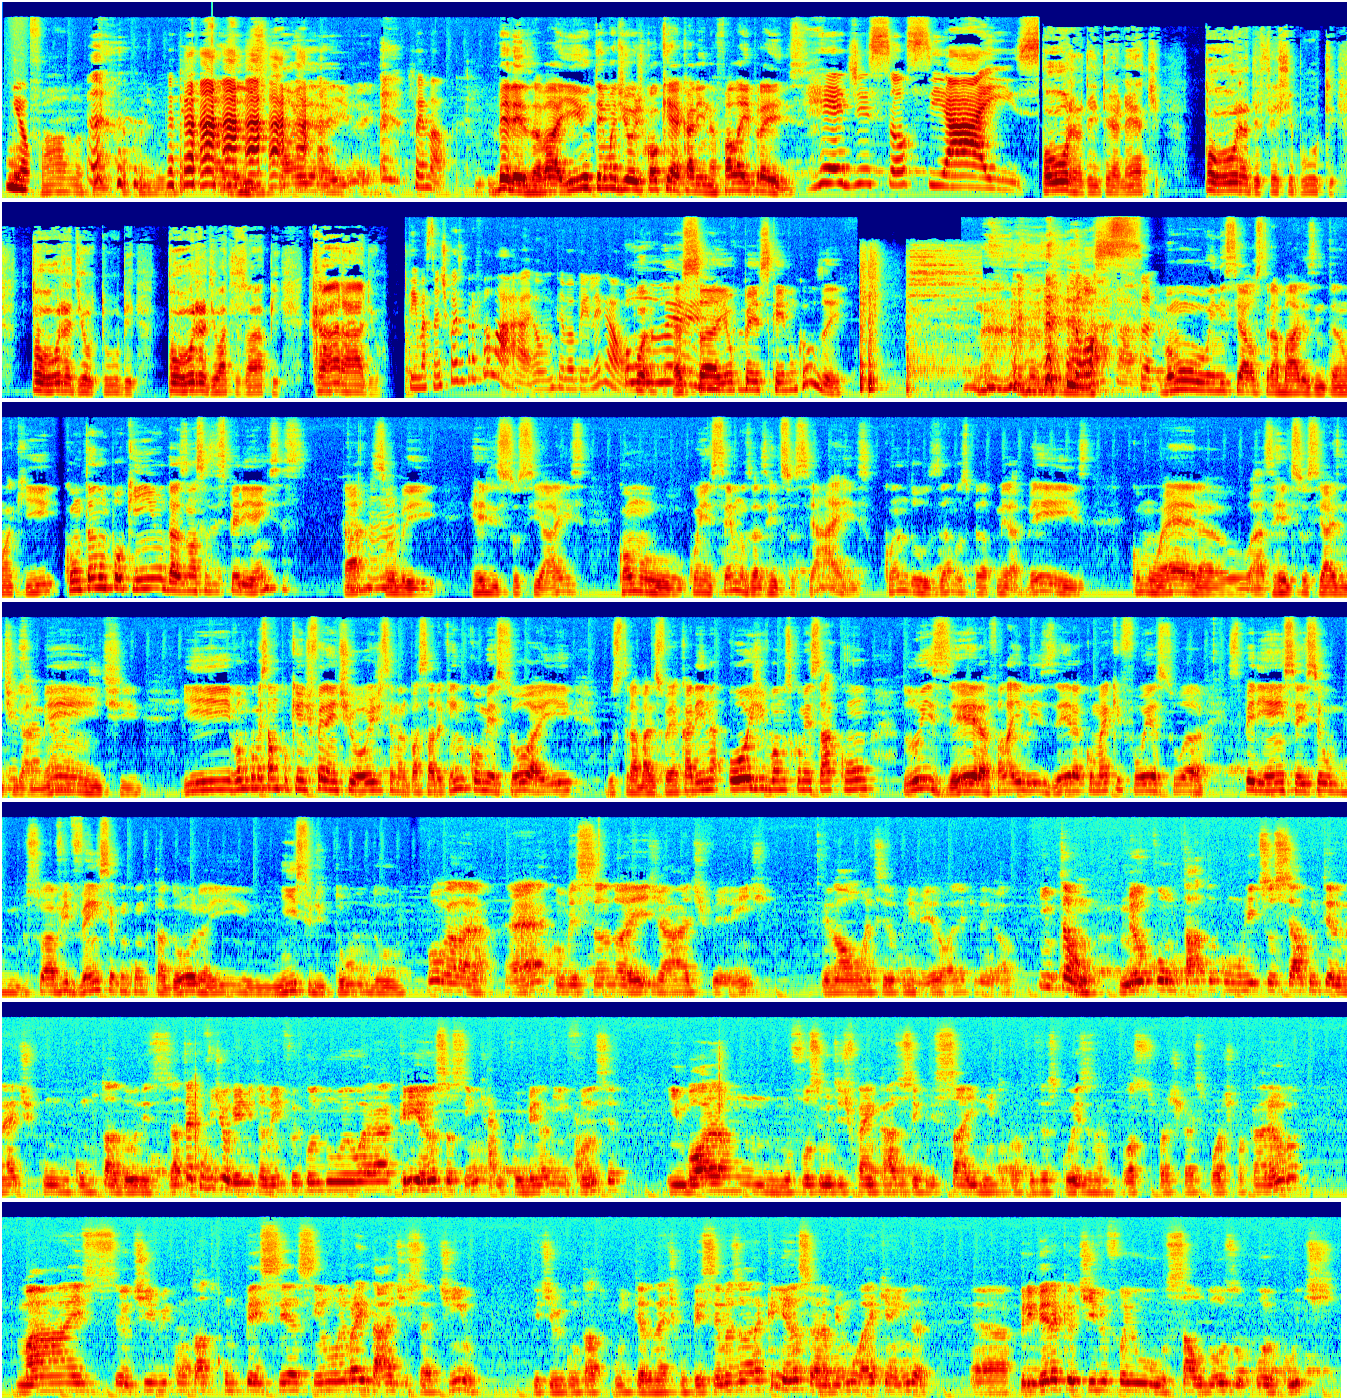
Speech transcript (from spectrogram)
pinhão. Fala, tá curioso. Fazendo spoiler aí, velho. Foi mal. Beleza, vai. E o tema de hoje qual que é, Karina? Fala aí pra eles. Redes sociais. porra de internet, porra de Facebook, porra de YouTube, porra de WhatsApp, caralho. Tem bastante coisa pra falar, é um tema bem legal. Pô, essa eu pesquei e nunca usei. Nossa! Vamos iniciar os trabalhos então aqui, contando um pouquinho das nossas experiências, tá? Uhum. Sobre redes sociais, como conhecemos as redes sociais, quando usamos pela primeira vez, como era as redes sociais antigamente. E vamos começar um pouquinho diferente hoje. Semana passada quem começou aí os trabalhos foi a Karina. Hoje vamos começar com Luizeira. Fala aí, Luizeira, como é que foi a sua experiência e seu, sua vivência com o computador aí, início de tudo? Bom, galera, é, começando aí já diferente. Tendo a honra de ser o primeiro, olha que legal. Então, meu contato com rede social, com internet, com computadores, até com videogame também, foi quando eu era criança, assim, tipo, foi bem na minha infância. Embora não fosse muito de ficar em casa, eu sempre saí muito pra fazer as coisas, né? Gosto de praticar esporte pra caramba. Mas eu tive contato com PC, assim, eu não lembro a idade certinho. Eu tive contato com internet, com PC, mas eu era criança, eu era bem moleque ainda. É, a primeira que eu tive foi o saudoso Orkut.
